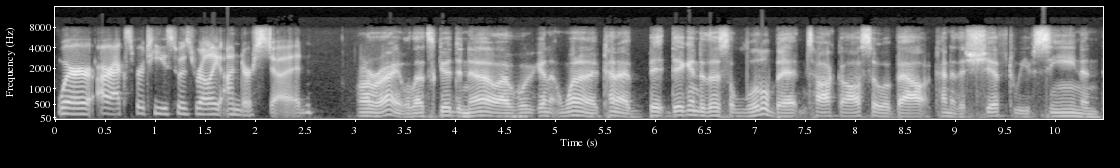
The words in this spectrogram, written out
where our expertise was really understood. All right. Well, that's good to know. Uh, we're gonna want to kind of dig into this a little bit and talk also about kind of the shift we've seen and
